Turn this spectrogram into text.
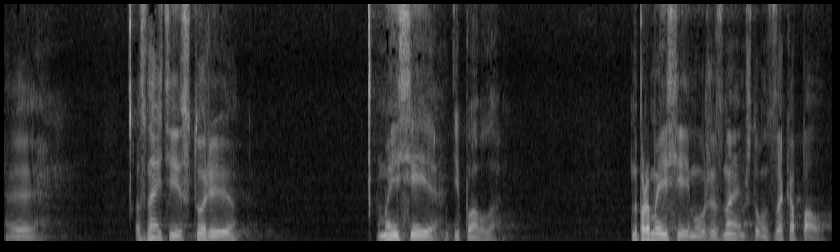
э, знаете историю Моисея и Павла? Ну, про Моисея мы уже знаем, что он закопал.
